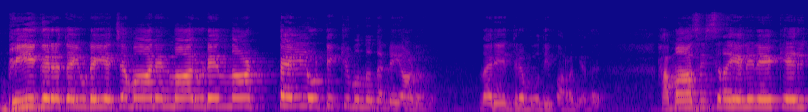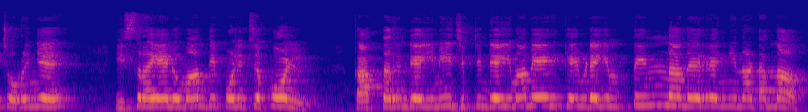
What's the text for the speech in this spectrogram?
ഭീകരതയുടെ യജമാനന്മാരുടെ നട്ടെല്ലൊട്ടിക്കുമെന്ന് തന്നെയാണ് നരേന്ദ്രമോദി പറഞ്ഞത്. ഹമാസ് ഇസ്രയേലിനെ കയറി ചൊറിഞ്ഞ് ഇസ്രയേൽ ഉമാന്തി പൊളിച്ചപ്പോൾ ഖത്തറിന്റെയും ഈജിപ്തിന്റെയും അമേരിക്കയുടെയും തിന്ന നിരങ്ങി നടന്ന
